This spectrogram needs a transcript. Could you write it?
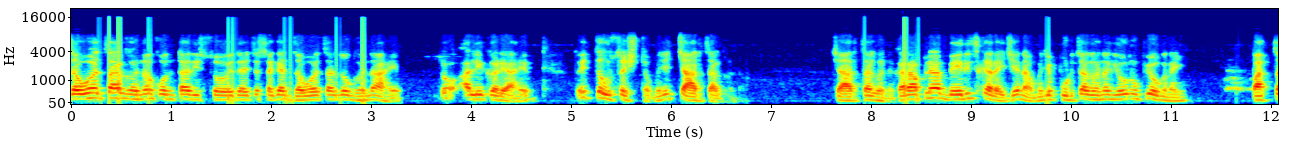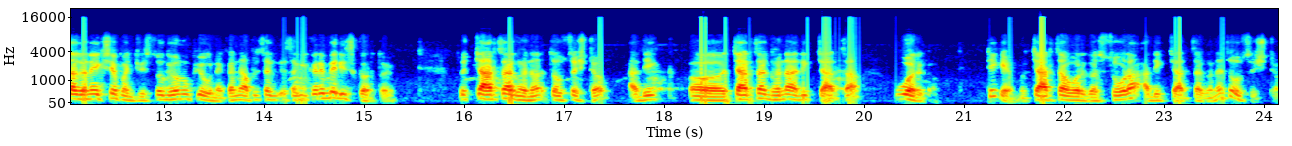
जवळचा घन कोणता दिसतोय? त्याच्या सगळ्यात जवळचा जो घन आहे तो अलीकडे आहे. तो 64 म्हणजे चारचा घन. चारचा घन. कारण आपल्याला बेरीज करायची ना, म्हणजे पुढचा घन घेऊन उपयोग नाही. 5 चा घन 125 तो घेऊन उपयोग नाही. कारण आपण सगळी सगळीकडे बेरीज करतोय. तर चारचा घन 64 अधिक चारचा घन अधिक चारचा वर्ग. ठीक आहे. मग 4 चा वर्ग 16 अधिक 4 चा घन 64.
